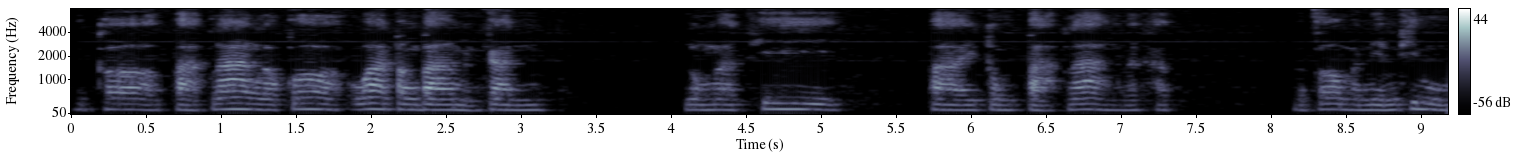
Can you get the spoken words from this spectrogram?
แล้วก็ปากล่างเราก็วาดบางๆเหมือนกัน ลงมาที่ปลายตรงปากล่างนะครับ แล้วก็มาเน้นที่มุม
